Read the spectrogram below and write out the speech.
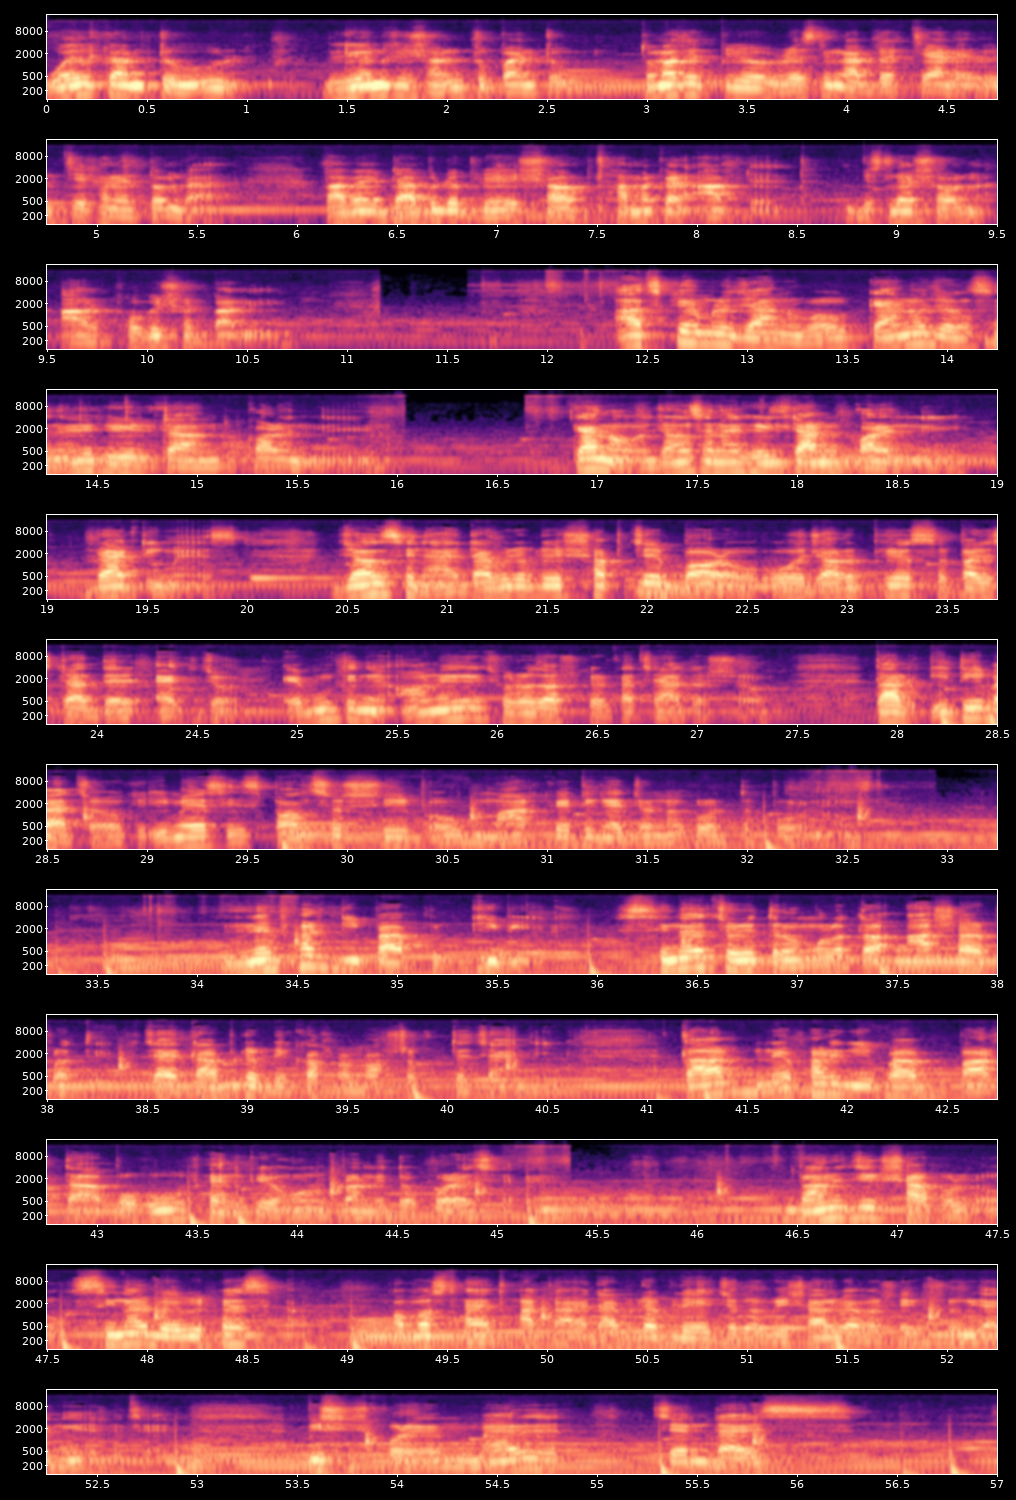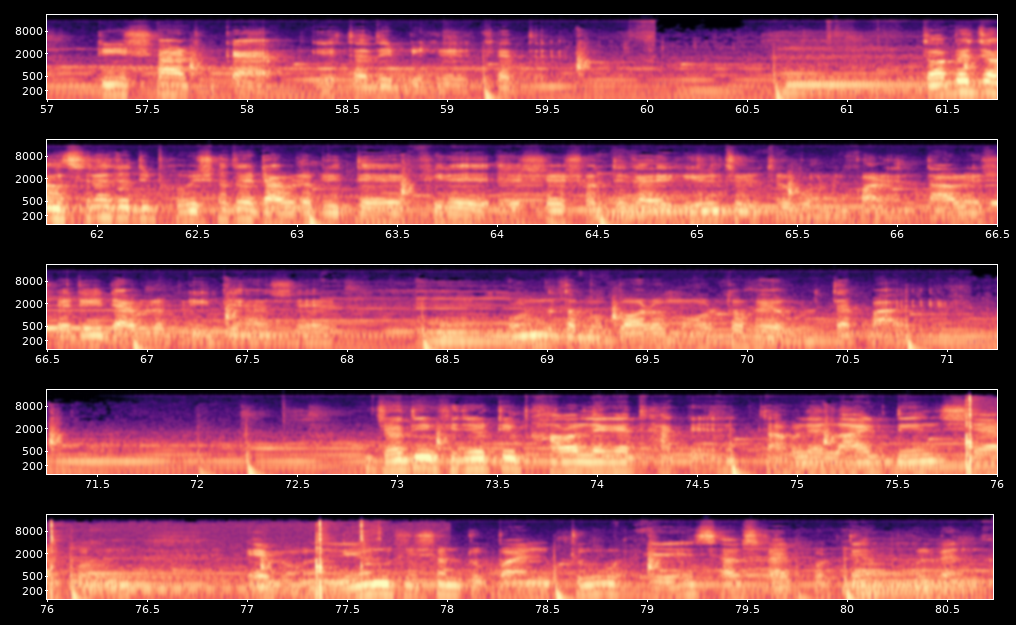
Welcome to Leon Vision two point two তোমাদের প্রিয় wrestling update channel যেখানে তোমরা পাবে ডাব্লিউডাব্লিউ সব ধামাকার আপডেট বিশ্লেষণ আর ভবিষ্যৎবাণী। আজকে আমরা জানব কেন জনসনের হিল টার্ন করেননি। কেন জনসনের হিল টার্ন করেননি? ব্র্যাড ইমেজ জনসেনা ডাব্লিউডাব্লিউর সবচেয়ে বড় ও জনপ্রিয় সুপারস্টারদের একজন এবং তিনি অনেক ছোট দর্শকের কাছে আদর্শ। তার ইতিবাচক ইমেজ, স্পন্সরশিপ ও মার্কেটিংয়ের জন্য গুরুত্বপূর্ণ। নেভার গিভ আপ গিভিং সিনার চরিত্র মূলত আশার প্রতীক, যা ডাব্লিউডাব্লিউ কখনো নষ্ট করতে চায়নি। তার নেভার গিভ আপ বার্তা বহু ফ্যানকে অনুপ্রাণিত করেছে। বাণিজ্যিক সাফল্য, সিনার বেবিফেস অবস্থায় থাকায় ডাব্লিউডাব্লিউ এর জন্য বিশাল ব্যবসায়িক সুবিধা নিয়ে এসেছে। বিশেষ করে ম্যারচেন্ডাইজ টি শার্ট ক্যাপ ইত্যাদি বিক্রির ক্ষেত্রে। তবে জনসিনা যদি ভবিষ্যতে ডাব্লিউডাব্লিউতে ফিরে এসে সত্যিকারের হিল চরিত্র গ্রহণ করেন, তাহলে সেটি ডাব্লিউডাব্লিউ ইতিহাসের অন্যতম বড় মুহূর্ত হয়ে উঠতে পারে। যদি ভিডিওটি ভালো লেগে থাকে, তাহলে লাইক দিন শেয়ার করুন। এবং Leon Vision two point two এ সাবস্ক্রাইব করতে ভুলবেন না।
